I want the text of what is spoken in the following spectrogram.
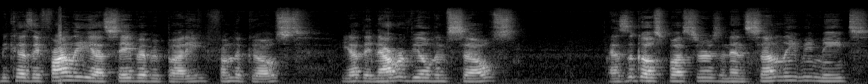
because they finally uh, save everybody from the ghost. Yeah, they now reveal themselves as the Ghostbusters, and then suddenly we meet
